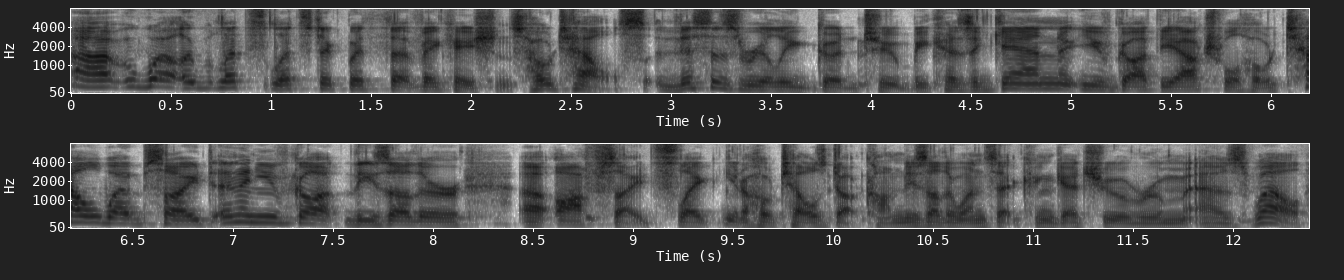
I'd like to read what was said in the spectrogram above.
Uh, well, let's let's stick with uh, vacations, hotels. This is really good too because again, you've got the actual hotel website, and then you've got these other uh, offsites like you know hotels.com. These other ones that can get you a room as well.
